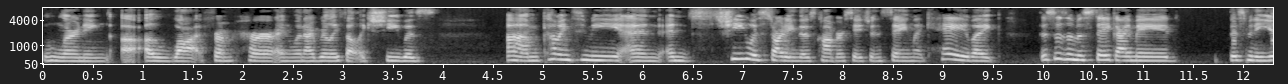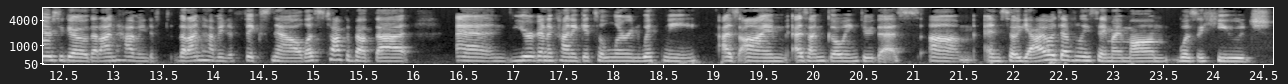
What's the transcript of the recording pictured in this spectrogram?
learning a, a, lot from her and when I really felt like she was um, coming to me and and she was starting those conversations saying like hey like this is a mistake I made this many years ago that I'm having to that I'm having to fix now. Let's talk about that. And you're going to kind of get to learn with me as I'm as I'm going through this. Um, and so yeah I would definitely say my mom was a huge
